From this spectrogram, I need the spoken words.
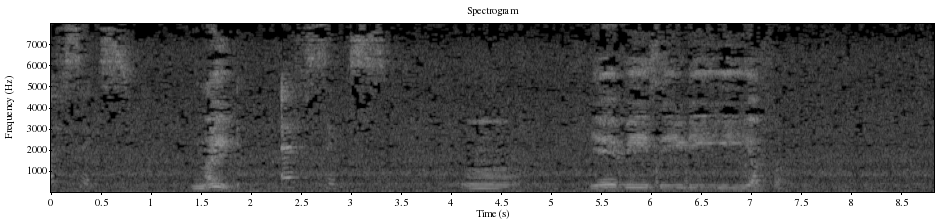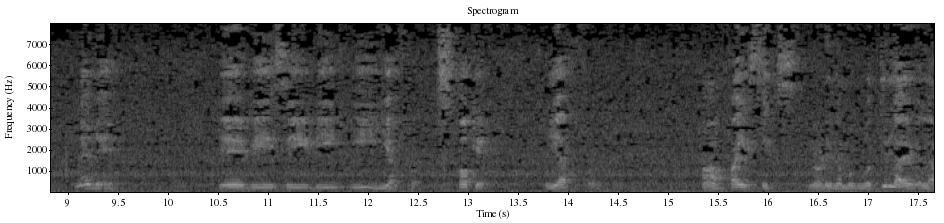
f6. Knight A B C D E F ಮೇಲೆ A B C D E F okay F ಹಾಂ ಫೈವ್ ಸಿಕ್ಸ್ ನೋಡಿ ನಮಗೆ ಗೊತ್ತಿಲ್ಲ ಇವೆಲ್ಲ.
